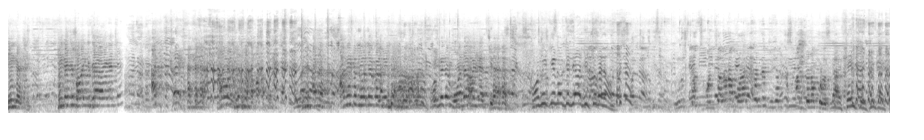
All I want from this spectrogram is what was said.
ঠিক আছে। ঠিক আছে সবাইকে দেওয়া হয়ে গেছে। আচ্ছা। আমি একটু মজা করলাম। মজা হয়ে যাচ্ছে। কমিটির মধ্যে দেওয়া দিচ্ছ কেন? অনুষ্ঠান সঞ্চালনা করার জন্য দুজনকে সান্ত্বনা পুরস্কার। সেই ঠিক আছে।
